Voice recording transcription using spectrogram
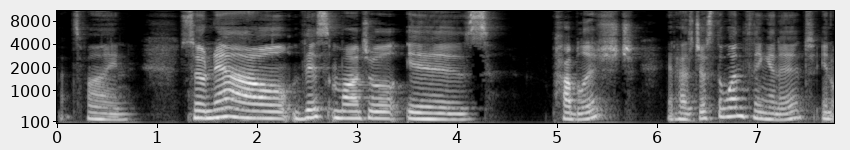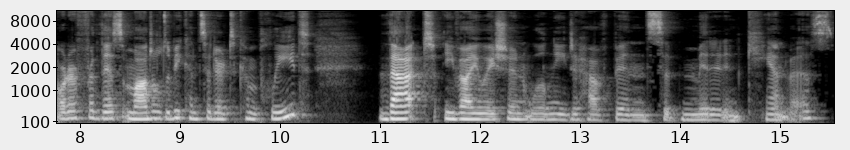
That's fine. So now this module is published. It has just the one thing in it. In order for this module to be considered complete, that evaluation will need to have been submitted in Canvas.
